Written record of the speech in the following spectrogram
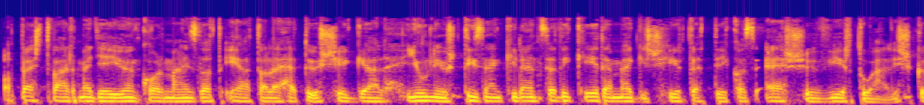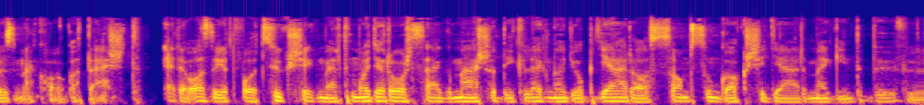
A Pestvár megyei önkormányzat élt a lehetőséggel, június 19-ére meg is hirdették az első virtuális közmeghallgatást. Erre azért volt szükség, mert Magyarország második legnagyobb gyára a Samsung aksi gyár megint bővül.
